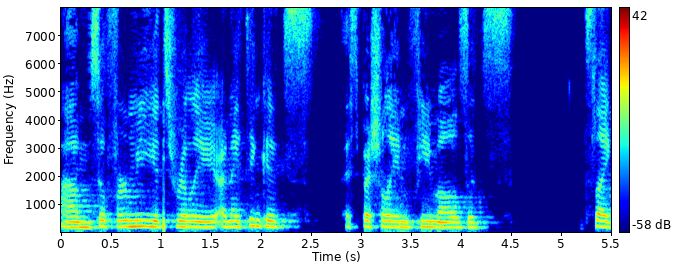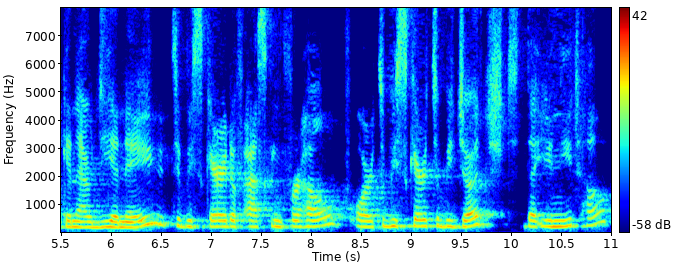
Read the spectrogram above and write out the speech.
Um, so for me it's really and i think it's especially in females it's it's like in our DNA to be scared of asking for help or to be scared to be judged that you need help.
